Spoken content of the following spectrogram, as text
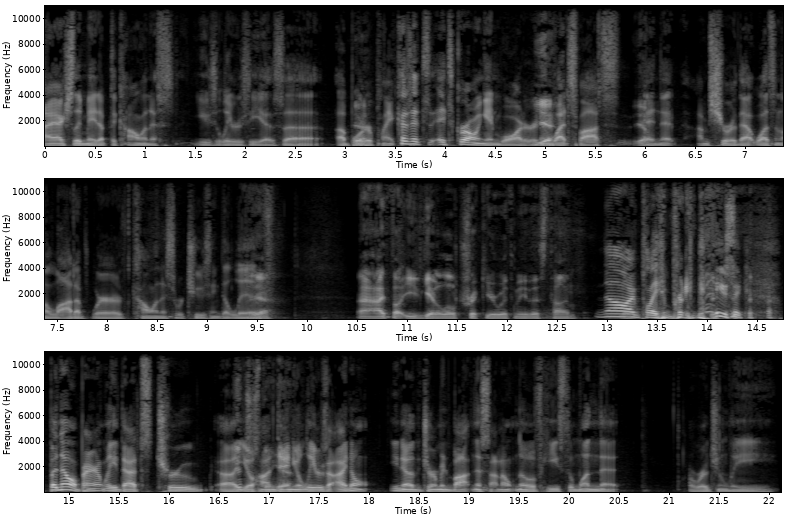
I actually made up the colonists use Leersia as a, a border Yeah. plant because it's it's growing in water and in wet spots, Yep. and that, I'm sure that wasn't a lot of where colonists were choosing to live. Yeah. I thought you'd get a little trickier with me this time. No, I played pretty basic, but no, apparently that's true. Uh, Johann yeah. Daniel Leers. I don't, you know, the German botanist. I don't know if he's the one that originally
